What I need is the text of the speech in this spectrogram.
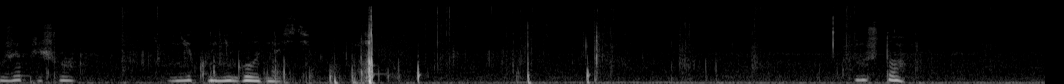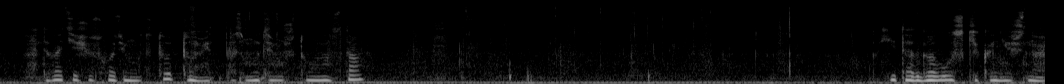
уже пришло в некую негодность. Ну что, давайте еще сходим вот в тот домик, посмотрим, что у нас там. Какие-то отголоски, конечно.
